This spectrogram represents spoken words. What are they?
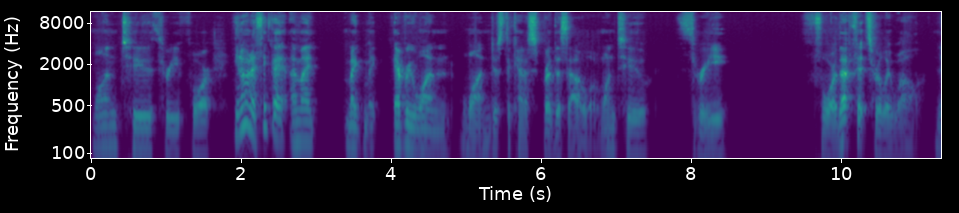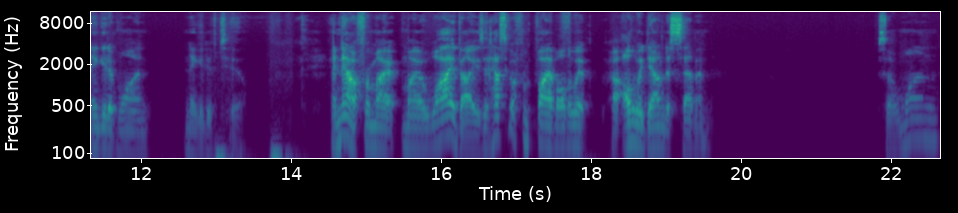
One, two, three, four. You know what? I think I, I might make, make every one one just to kind of spread this out a little. One, two, three, four. That fits really well. Negative one, negative two. And now for my, my y values, it has to go from 5 all the way uh, all the way down to 7. So 1,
